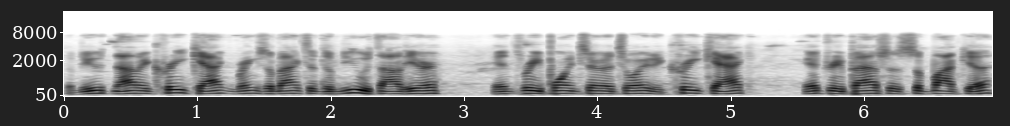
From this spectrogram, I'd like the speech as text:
Demuth now to Creekak. Brings it back to Demuth out here in three point territory to Creekak. Entry pass passes Sabatka.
